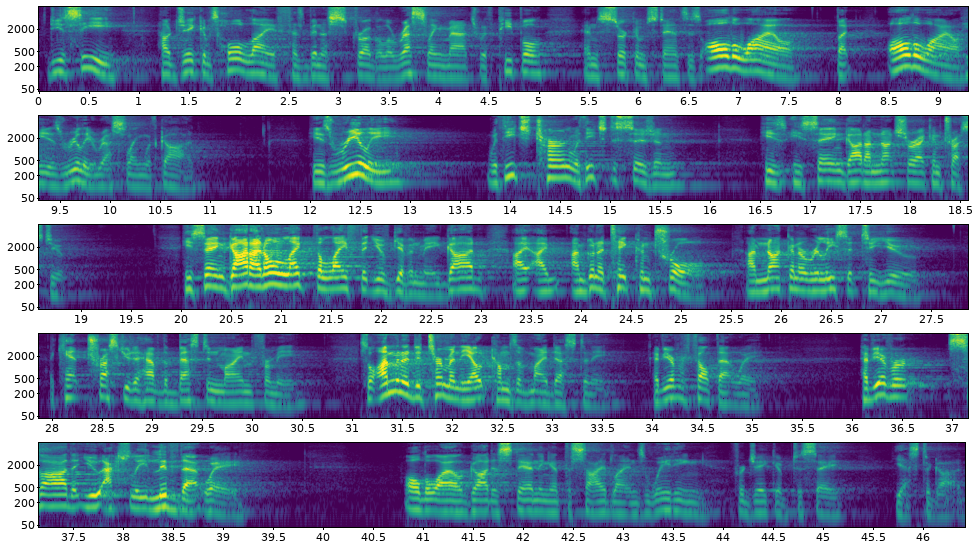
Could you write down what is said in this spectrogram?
Do you see how Jacob's whole life has been a struggle, a wrestling match with people and circumstances? All the while, but all the while, he is really wrestling with God. He is really, with each turn, with each decision, he's, he's saying, God, I'm not sure I can trust you. He's saying, God, I don't like the life that you've given me. God, I, I, I'm going to take control. I'm not going to release it to you. I can't trust you to have the best in mind for me. So I'm going to determine the outcomes of my destiny. Have you ever felt that way? Have you ever saw that you actually live that way? All the while, God is standing at the sidelines waiting for Jacob to say yes to God.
